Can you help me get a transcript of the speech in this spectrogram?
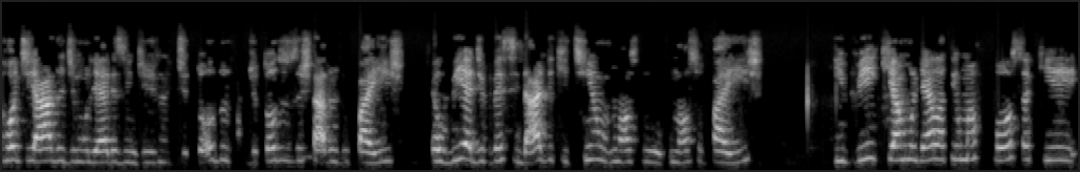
rodeada de mulheres indígenas de, todo, de todos os estados do país. Eu vi a diversidade que tinha o nosso, o nosso país e vi que a mulher ela tem uma força que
